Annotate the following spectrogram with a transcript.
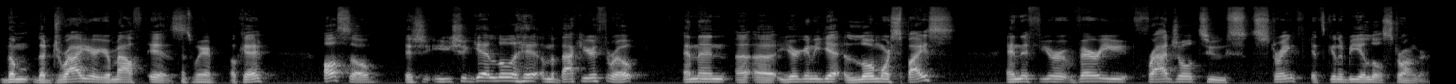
the the drier your mouth is. That's weird. Okay. Also, sh- you should get a little hit on the back of your throat, and then uh, uh, you're gonna get a little more spice. And if you're very fragile to s- strength, it's gonna be a little stronger.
